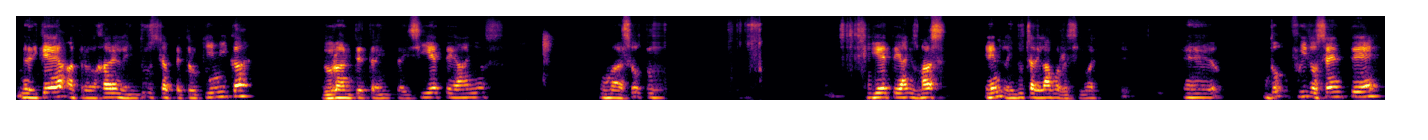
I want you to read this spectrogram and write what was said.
me dediqué a trabajar en la industria petroquímica durante 37 años, más otros 7 años más en la industria del agua residual. Eh, fui docente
